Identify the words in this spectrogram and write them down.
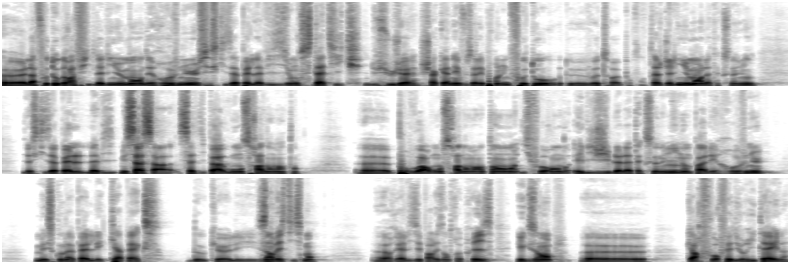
Euh, la photographie de l'alignement des revenus, c'est ce qu'ils appellent la vision statique du sujet. Chaque année, vous allez prendre une photo de votre pourcentage d'alignement à la taxonomie. Il y a ce qu'ils appellent la vision. Mais ça, ça ne dit pas où on sera dans 20 ans. Euh, pour voir où on sera dans 20 ans, il faut rendre éligible à la taxonomie non pas les revenus, mais ce qu'on appelle les CAPEX, donc euh, les investissements réalisés par les entreprises. Exemple, Carrefour fait du retail,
